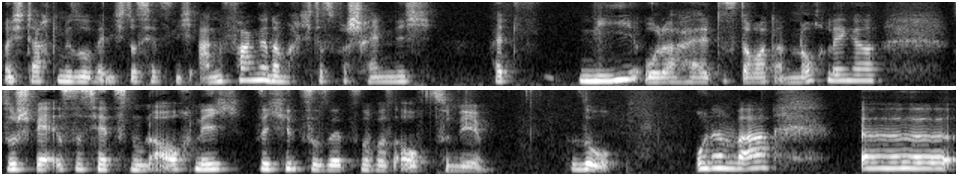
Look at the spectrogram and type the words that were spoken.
Und ich dachte mir so, wenn ich das jetzt nicht anfange, dann mache ich das wahrscheinlich halt nie oder halt, es dauert dann noch länger. So schwer ist es jetzt nun auch nicht, sich hinzusetzen und was aufzunehmen. So. Und dann war äh,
